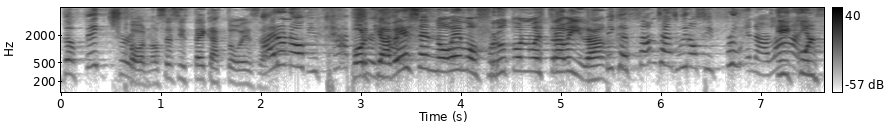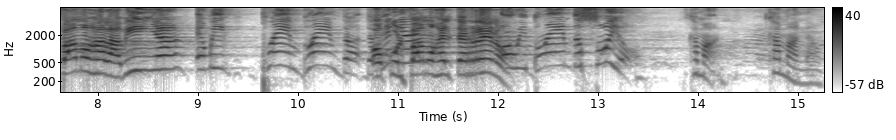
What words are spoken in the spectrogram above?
the fig tree. Oh, no sé si usted captó I don't know if you Porque a veces no vemos fruto en nuestra vida Because sometimes we don't see fruit in our y lives. culpamos a la viña and we blame, blame the, the o vineyard culpamos el or terreno. we blame the soil. Come on. Come on now.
